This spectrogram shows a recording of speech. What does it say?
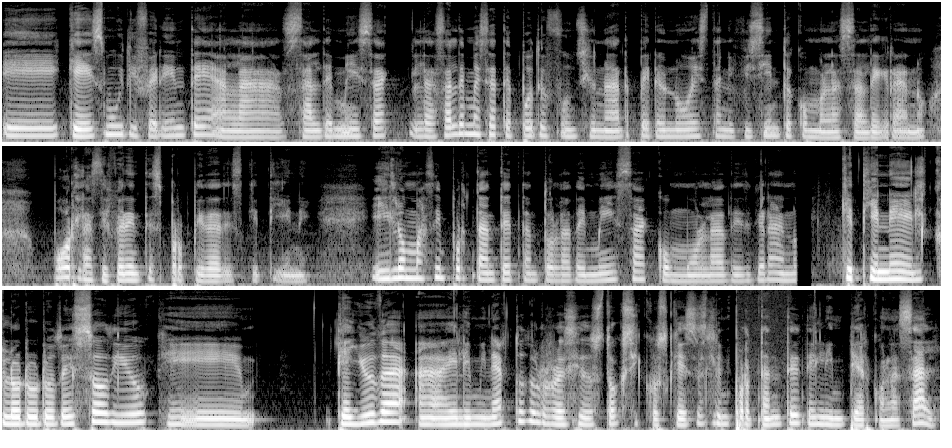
eh, que es muy diferente a la sal de mesa. La sal de mesa te puede funcionar, pero no es tan eficiente como la sal de grano por las diferentes propiedades que tiene. Y lo más importante, tanto la de mesa como la de grano, que tiene el cloruro de sodio, que te ayuda a eliminar todos los residuos tóxicos, que eso es lo importante de limpiar con la sal.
